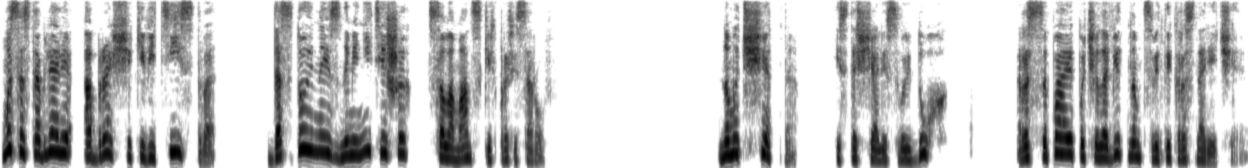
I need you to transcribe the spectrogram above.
мы составляли образчики витийства, достойные знаменитейших соломанских профессоров. Но мы тщетно истощали свой дух, рассыпая по челобитным цветы красноречия.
